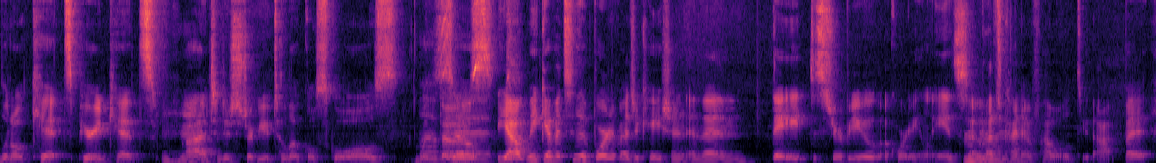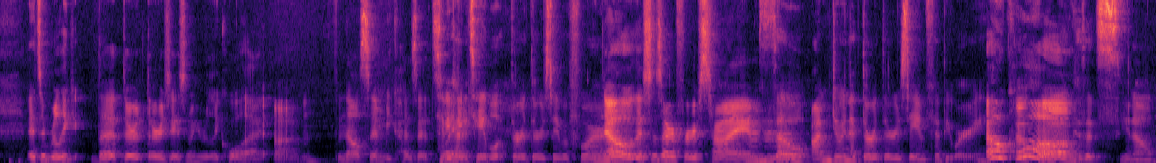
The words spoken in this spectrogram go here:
little kits, period kits, uh, to distribute to local schools. with Love So yeah, we give it to the Board of Education and then they distribute accordingly. So that's kind of how we'll do that. But it's a really the third Thursday is gonna be really cool at um, the Nelson because it's Have you had a table at third Thursday before? no, this is our first time. So I'm doing the third Thursday in February. Oh, cool. cool. Because it's, you know,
